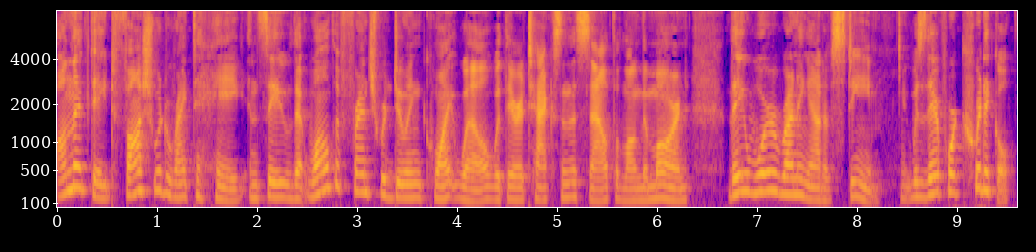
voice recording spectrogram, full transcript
On that date, Foch would write to Haig and say that while the French were doing quite well with their attacks in the south along the Marne, they were running out of steam. It was therefore critical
